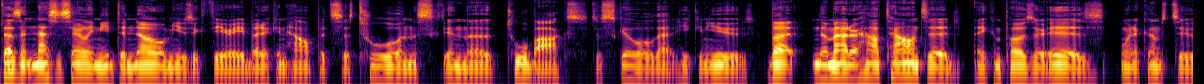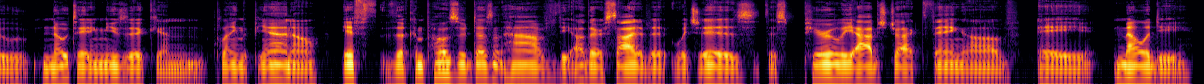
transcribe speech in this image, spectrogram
doesn't necessarily need to know music theory, but it can help. It's a tool in the in the toolbox. It's a skill that he can use. But no matter how talented a composer is when it comes to notating music and playing the piano, if the composer doesn't have the other side of it, which is this purely abstract thing of a melody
